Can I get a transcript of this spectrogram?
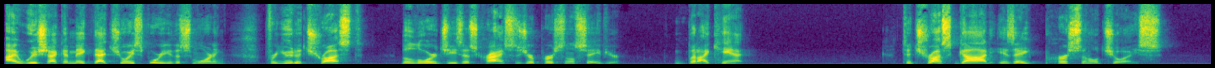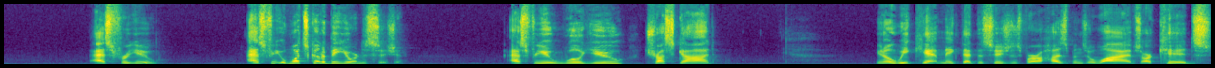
I wish I could make that choice for you this morning, for you to trust the Lord Jesus Christ as your personal Savior. But I can't. To trust God is a personal choice. As for you, as for you, what's going to be your decision? As for you, will you trust God? You know, we can't make that decisions for our husbands or wives, our kids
